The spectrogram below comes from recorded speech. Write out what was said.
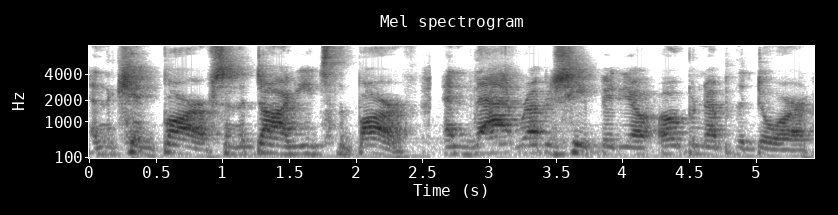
and the kid barfs, and the dog eats the barf. And that Rubbish Heap video opened up the door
